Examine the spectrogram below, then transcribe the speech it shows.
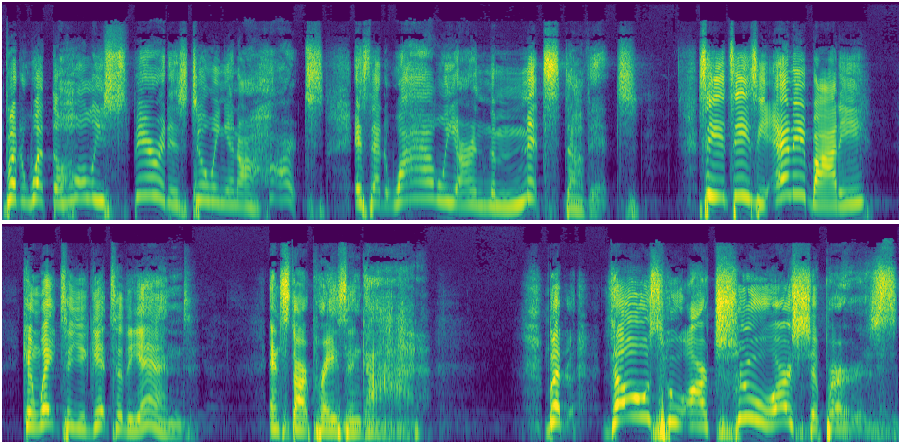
But what the Holy Spirit is doing in our hearts is that while we are in the midst of it, see, it's easy. Anybody can wait till you get to the end and start praising God. But those who are true worshipers,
